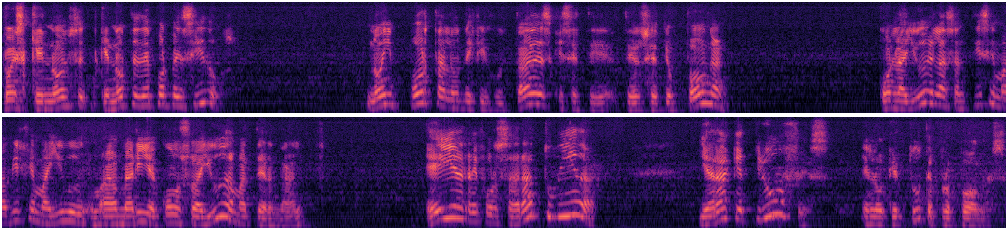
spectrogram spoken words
Pues que no, que no te dé por vencidos. No importa las dificultades que se te, se te opongan, con la ayuda de la Santísima Virgen María, con su ayuda maternal, ella reforzará tu vida y hará que triunfes en lo que tú te propongas.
